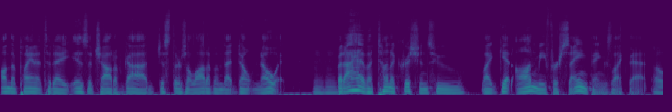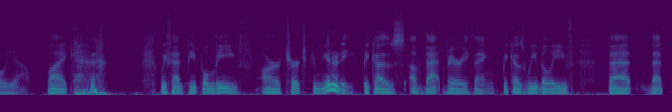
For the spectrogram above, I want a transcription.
on the planet today is a child of God just there's a lot of them that don't know it mhm. but I have a ton of Christians who like get on me for saying things like that oh yeah. like we've had people leave our church community because of that very thing because we believe that that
